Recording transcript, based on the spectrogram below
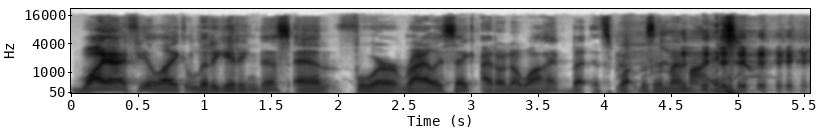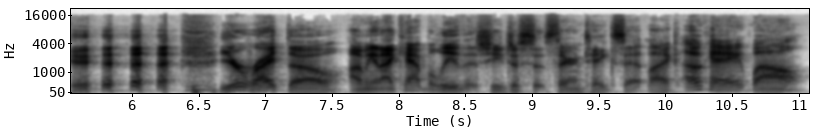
why I feel like litigating this and for Riley's sake, I don't know why, but it's what was in my mind. You're right, though. I mean, I can't believe that she just sits there and takes it. Like, okay, well,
